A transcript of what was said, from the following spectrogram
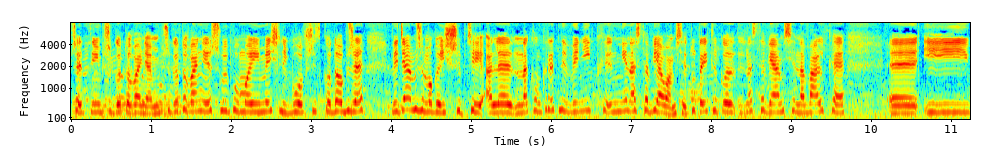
przed tymi przygotowaniami. Przygotowania szły po mojej myśli, było wszystko dobrze. Wiedziałam, że mogę iść szybciej, ale na konkretny wynik nie nastawiałam się. Tutaj tylko nastawiałam się na walkę e, i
